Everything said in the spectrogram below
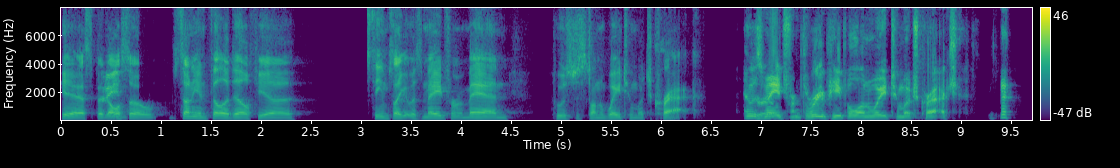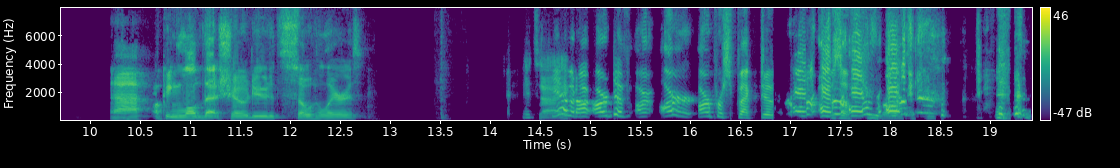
Yes, but I mean- also Sunny in Philadelphia seems like it was made from a man who was just on way too much crack. It was True. made from three people on way too much crack. Ah, Fucking love that show, dude. It's so hilarious. It's Yeah, but our our def- our, our, our perspective. is a few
